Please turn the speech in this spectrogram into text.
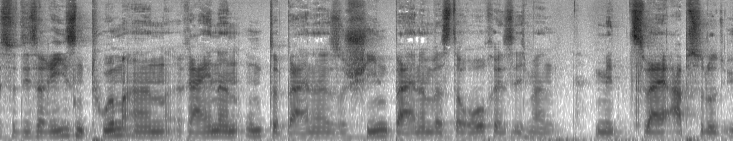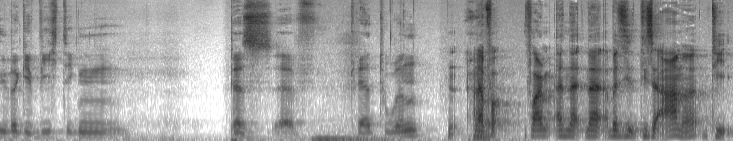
so dieser Riesenturm an reinen Unterbeinen, also Schienbeinen, was da hoch ist. Ich meine, mit zwei absolut übergewichtigen Pers äh, Kreaturen. Na, vor, vor allem, äh, na, na, aber die, diese Arme, die,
